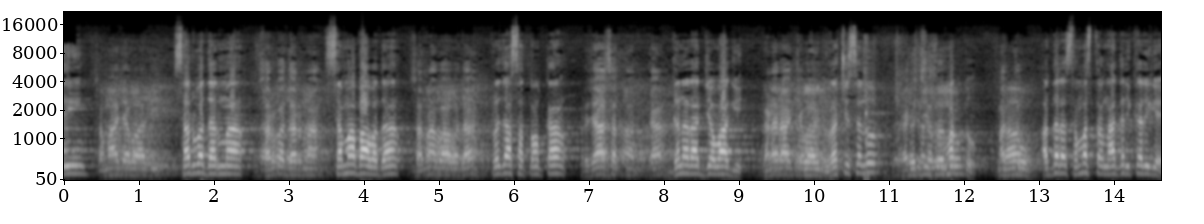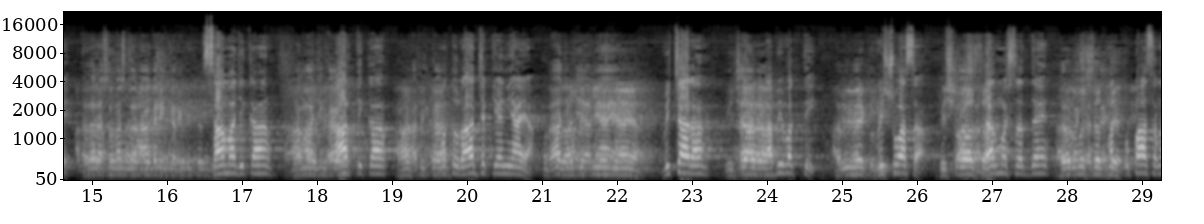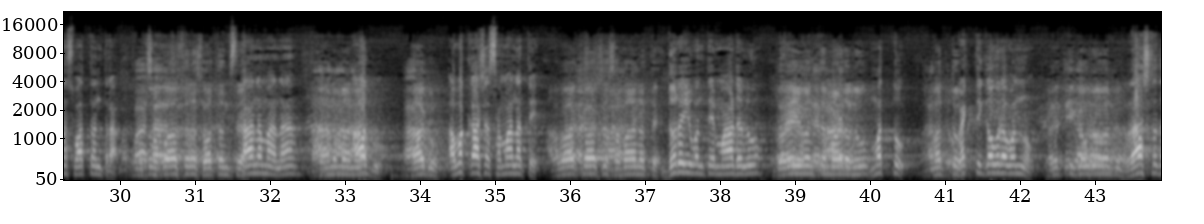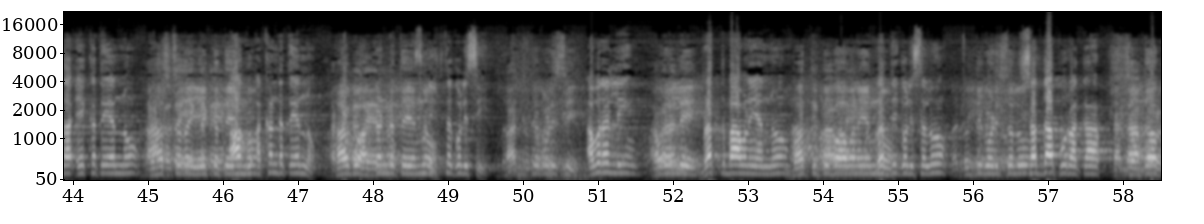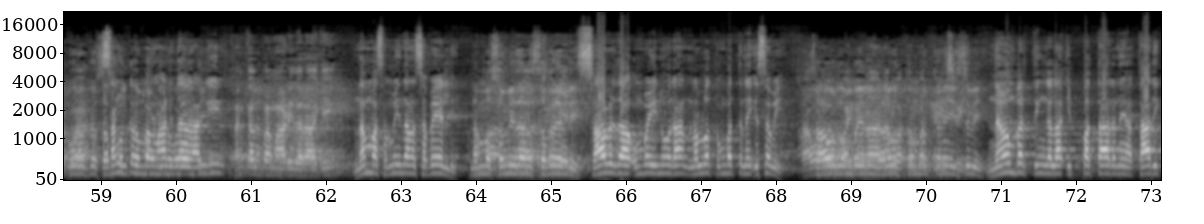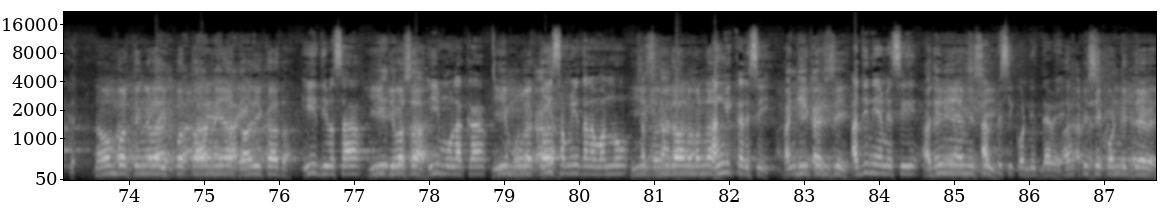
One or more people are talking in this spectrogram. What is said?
ಸಮಾಜವಾದಿ ಸಮಾಜವಾದಿ ಸರ್ವಧರ್ಮ ಸರ್ವಧರ್ಮ ಸಮಭಾವದ ಸಮಭಾವದ ಪ್ರಜಾಸತ್ತಾತ್ಮಕ ಪ್ರಜಾಸತ್ತಾತ್ಮಕ ಗಣರಾಜ್ಯವಾಗಿ ಗಣರಾಜ್ಯವಾಗಿ ರಚಿಸಲು ರಚಿಸಲು ಮತ್ತು ಮತ್ತು ಅದರ ಸಮಸ್ತ ನಾಗರಿಕರಿಗೆ ಅದರ ಸಮಸ್ತ ನಾಗರಿಕರಿಗೆ ಸಾಮಾಜಿಕ ಸಾಮಾಜಿಕ ಆರ್ಥಿಕ ಆರ್ಥಿಕ ಮತ್ತು ರಾಜಕೀಯ ನ್ಯಾಯ ರಾಜಕೀಯ ನ್ಯಾಯ ನ್ಯಾಯ ವಿಚಾರ ವಿಚಾರ ಅಭಿವ್ಯಕ್ತಿ ಅವಿವೇಕ ವಿಶ್ವಾಸ. ವಿಶ್ವಾಸ. ಧರ್ಮ ಶ್ರದ್ಧೆ. ಧರ್ಮ ಶ್ರದ್ಧೆ. ಉಪಾಸನ ಸ್ವಾತಂತ್ರ್ಯ ಉಪಾಸನ ಸ್ವಾತಂತ್ರ್ಯ. ಸ್ಥಾನಮಾನ. ಸ್ಥಾನಮಾನ. ಹಾಗೂ ಹಾಗೂ ಅವಕಾಶ ಸಮಾನತೆ. ಅವಕಾಶ ಸಮಾನತೆ. ದೊರೆಯುವಂತೆ ಮಾಡಲು ದೊರೆಯುವಂತೆ ಮಾಡಲು ಮತ್ತು ಮತ್ತು ವ್ಯಕ್ತಿ ಗೌರವವನ್ನು ವ್ಯಕ್ತಿ ಗೌರವವನ್ನು ರಾಷ್ಟ್ರದ ಏಕತೆಯನ್ನು ರಾಷ್ಟ್ರದ ಏಕತೆ ಹಾಗೂ ಅಖಂಡತೆಯನ್ನು ಹಾಗೂ ಅಖಂಡತೆಯನ್ನು ಸುಸ್ಥಿತಗೊಳಿಸಿ ಅವರಲ್ಲಿ ಅವರಲ್ಲಿ ವೃತ್ ಭಾವನೆಯನ್ನು ಭಾತೃತ್ವ ಭಾವನೆಯನ್ನು ವೃದ್ಧಿಗೊಳಿಸಲು ವೃದ್ಧಿಗೊಳಿಸಲು ಶ್ರದ್ಧಾಪೂರ್ವಕ ಶ್ರದ್ಧಾಪೂರ್ವಕ ಸಂಕಲ್ಪ ಮಾಡಿದರಾಗಿ ಸಂಕಲ್ಪ ಮಾಡಿದರಾಗಿ ನಮ್ಮ ಸಂವಿಧಾನ ಸಭೆಯಲ್ಲಿ ನಮ್ಮ ಸಂವಿಧಾನ ಸಭೆಯಲ್ಲಿ ಸಾವಿರದ ಒಂಬೈನೂರ ನಲವತ್ತೊಂಬತ್ತನೇ ಇಸವಿ ಸಾವಿರದ ಒಂಬೈನೂರ ನಲವತ್ತೊಂಬತ್ತನೇ ಇಸವಿ ನವೆಂಬರ್ ತಿಂಗಳ ಇಪ್ಪತ್ತಾರನೇ ತಾರೀಕು ನವೆಂಬರ್ ತಿಂಗಳ ಇಪ್ಪತ್ತಾರನೆಯ ತಾರೀಕಾದ ಈ ದಿವಸ ಈ ದಿವಸ ಈ ಮೂಲಕ ಈ ಮೂಲಕ ಈ ಸಂವಿಧಾನವನ್ನು ಈ ಸಂವಿಧಾನವನ್ನು ಅಂಗೀಕರಿಸಿ ಅಂಗೀಕರಿಸಿ ಅಧಿನಿಯಮಿಸಿ ಅಧಿನಿಯಮಿಸಿ ಅರ್ಪಿಸಿಕೊಂಡಿದ್ದೇವೆ. ಅರ್ಪಿಸಿಕೊಂಡಿದ್ದೇವೆ.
